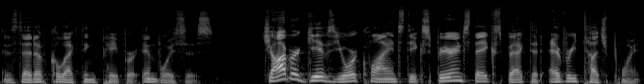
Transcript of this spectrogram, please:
instead of collecting paper invoices. Jobber gives your clients the experience they expect at every touch point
